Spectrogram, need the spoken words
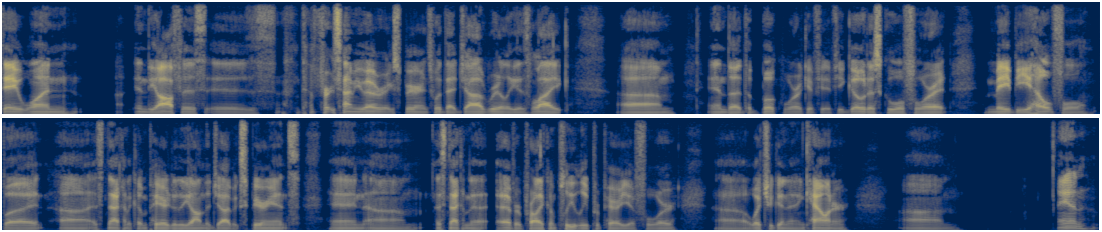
day one in the office is the first time you ever experience what that job really is like. Um, and the, the book work, if you, if you go to school for it, may be helpful, but, uh, it's not going to compare to the on the job experience. And, um, it's not going to ever probably completely prepare you for, uh, what you're going to encounter. Um, and,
